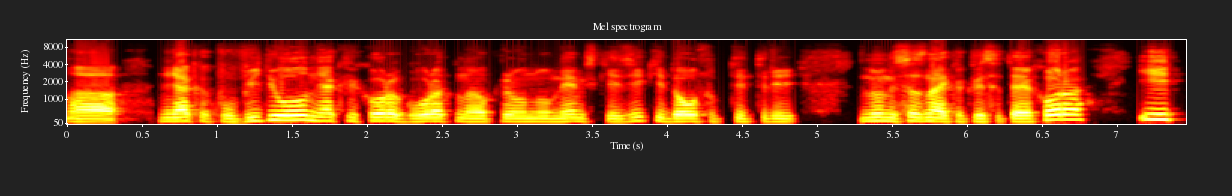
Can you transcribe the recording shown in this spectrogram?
а, някакво видео, някакви хора говорят на примерно немски язик и долу субтитри, но не се знае какви са тези хора. И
